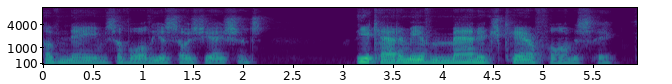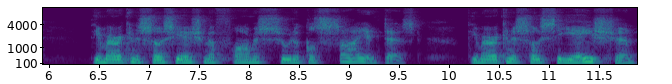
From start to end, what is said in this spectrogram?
of names of all the associations, the Academy of Managed Care Pharmacy, the American Association of Pharmaceutical Scientists, the American Association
